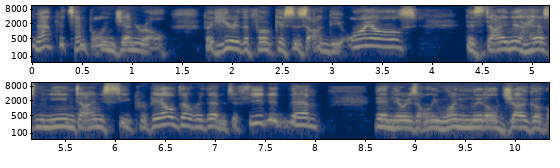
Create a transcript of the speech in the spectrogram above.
not the temple in general, but here the focus is on the oils. This Hasmonean dynasty prevailed over them, defeated them. Then there was only one little jug of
